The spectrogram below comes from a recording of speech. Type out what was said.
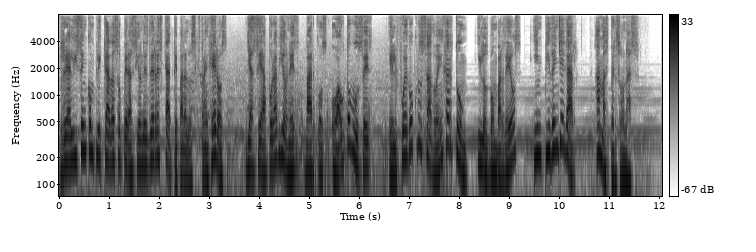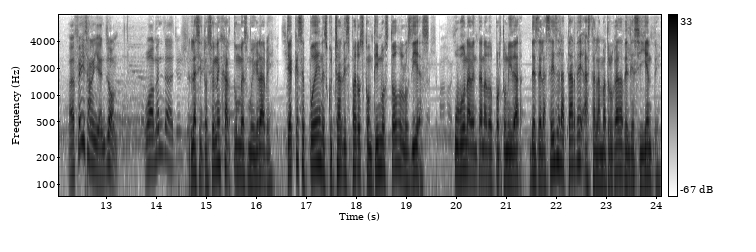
realicen complicadas operaciones de rescate para los extranjeros, ya sea por aviones, barcos o autobuses, el fuego cruzado en Jartum y los bombardeos impiden llegar a más personas. La situación en Jartum es muy grave, ya que se pueden escuchar disparos continuos todos los días. Hubo una ventana de oportunidad desde las 6 de la tarde hasta la madrugada del día siguiente.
